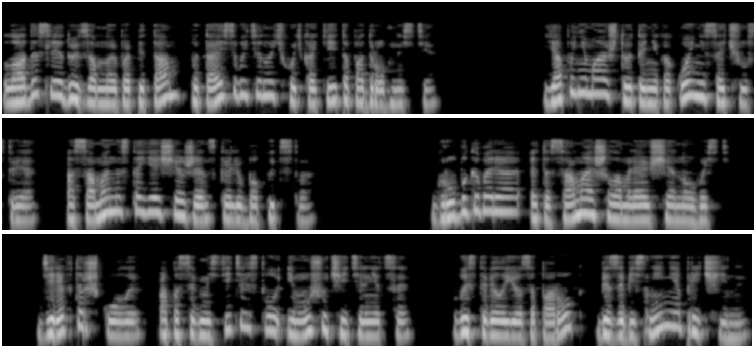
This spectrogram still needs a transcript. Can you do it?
Лада следует за мной по пятам, пытаясь вытянуть хоть какие-то подробности. Я понимаю, что это никакое не сочувствие, а самое настоящее женское любопытство. Грубо говоря, это самая ошеломляющая новость. Директор школы, а по совместительству и муж учительницы, выставил ее за порог без объяснения причины.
